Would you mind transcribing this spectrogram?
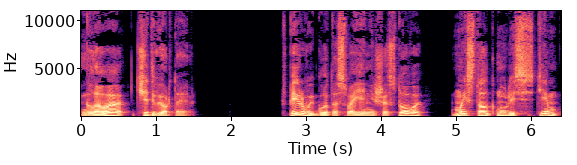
Глава четвертая. В первый год освоения шестого мы столкнулись с тем,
